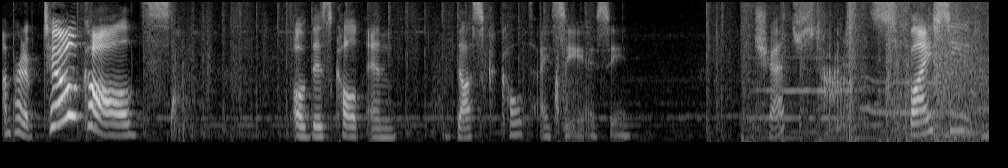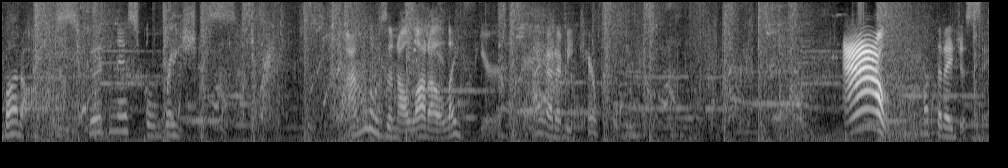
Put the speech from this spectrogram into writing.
I'm part of two cults. Oh, this cult and Dusk cult. I see, I see. Chest. Spicy buttocks. Goodness gracious. I'm losing a lot of life here. I gotta be careful, dude. Ow! What did I just say?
